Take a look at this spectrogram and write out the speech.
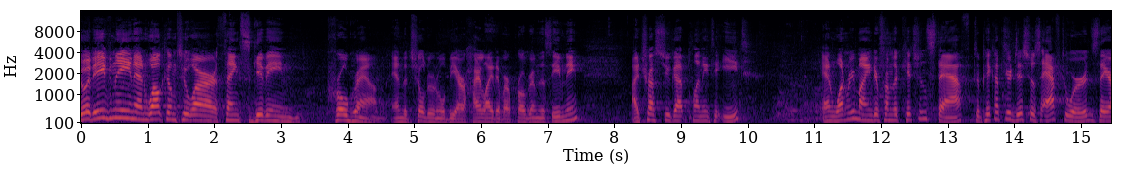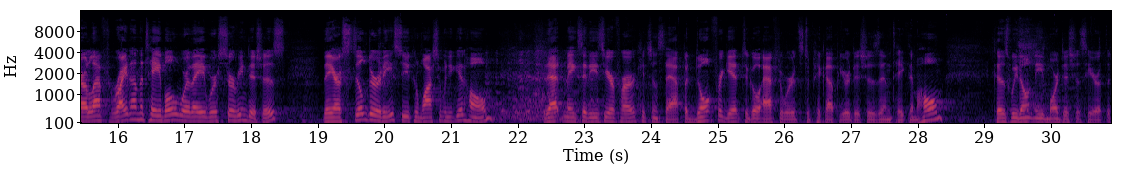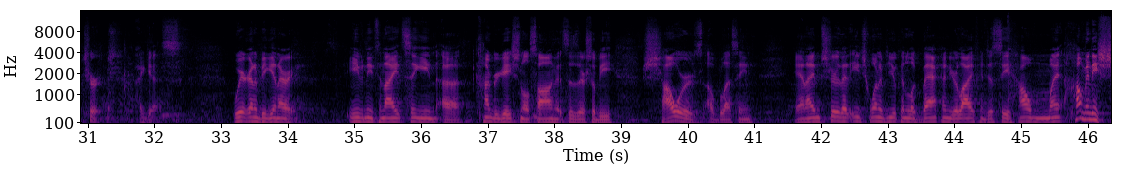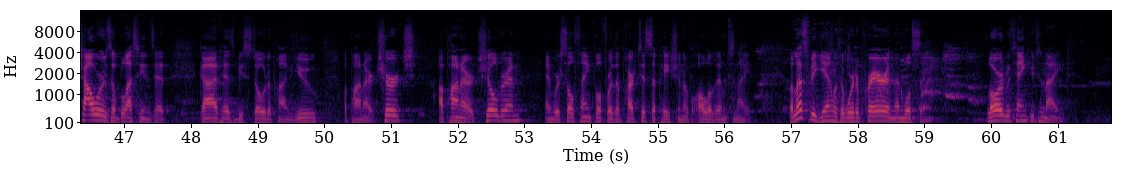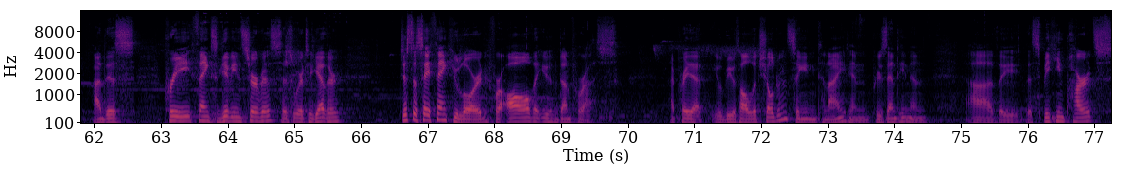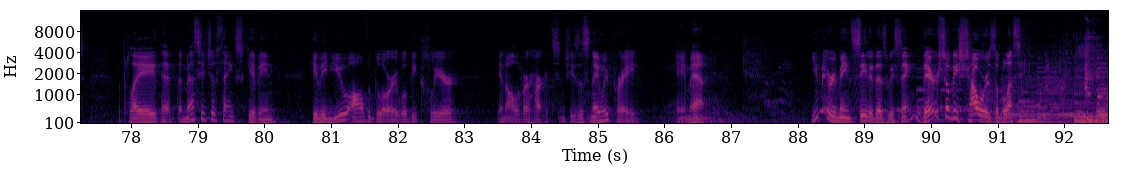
Good evening and welcome to our Thanksgiving program. And the children will be our highlight of our program this evening. I trust you got plenty to eat. And one reminder from the kitchen staff to pick up your dishes afterwards. They are left right on the table where they were serving dishes. They are still dirty, so you can wash them when you get home. that makes it easier for our kitchen staff. But don't forget to go afterwards to pick up your dishes and take them home because we don't need more dishes here at the church, I guess. We're going to begin our evening tonight singing a congregational song that says, There shall be showers of blessing. And I'm sure that each one of you can look back on your life and just see how, my, how many showers of blessings that God has bestowed upon you, upon our church, upon our children. And we're so thankful for the participation of all of them tonight. But let's begin with a word of prayer and then we'll sing. Lord, we thank you tonight on this pre Thanksgiving service as we're together, just to say thank you, Lord, for all that you have done for us. I pray that you'll be with all the children singing tonight and presenting and uh, the, the speaking parts, the play, that the message of thanksgiving, giving you all the glory, will be clear in all of our hearts. In Jesus' name we pray. Amen. You may remain seated as we sing. There shall be showers of blessing.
